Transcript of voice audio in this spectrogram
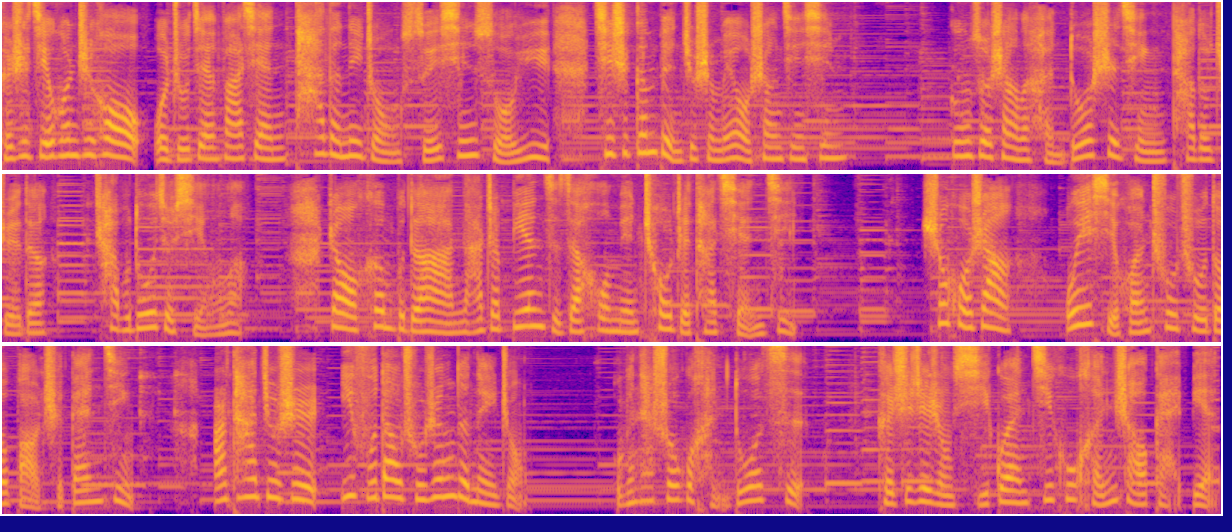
可是结婚之后，我逐渐发现他的那种随心所欲，其实根本就是没有上进心。工作上的很多事情，他都觉得差不多就行了，让我恨不得啊拿着鞭子在后面抽着他前进。生活上，我也喜欢处处都保持干净，而他就是衣服到处扔的那种。我跟他说过很多次，可是这种习惯几乎很少改变，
